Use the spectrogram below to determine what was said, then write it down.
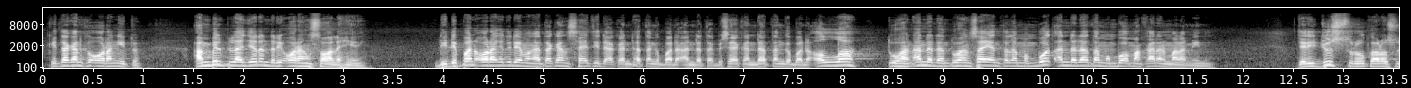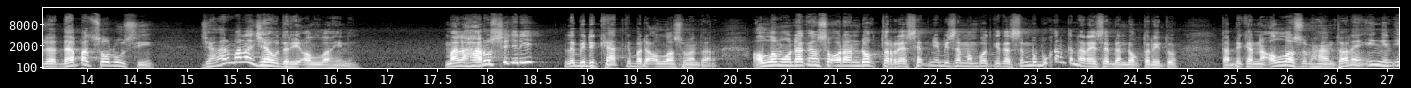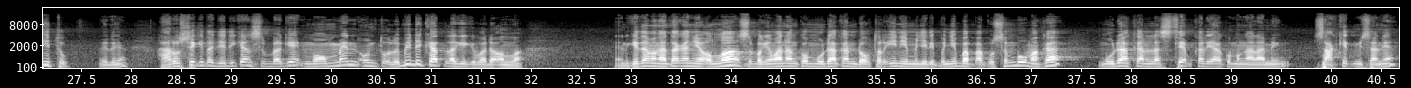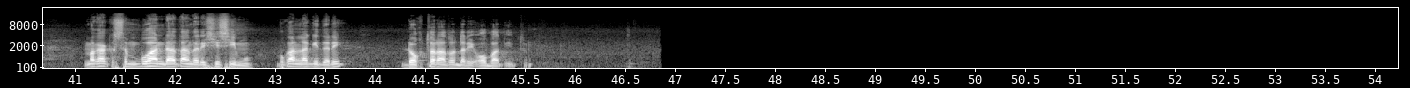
Kita akan ke orang itu. Ambil pelajaran dari orang soleh ini. Di depan orang itu dia mengatakan, saya tidak akan datang kepada anda, tapi saya akan datang kepada Allah, Tuhan anda dan Tuhan saya yang telah membuat anda datang membawa makanan malam ini. Jadi justru kalau sudah dapat solusi, jangan malah jauh dari Allah ini. Malah harusnya jadi lebih dekat kepada Allah SWT. Allah mudahkan seorang dokter, resepnya bisa membuat kita sembuh, bukan karena resep dan dokter itu, tapi karena Allah Subhanahu Wa yang ingin itu. Gitu kan? Harusnya kita jadikan sebagai momen untuk lebih dekat lagi kepada Allah. Dan kita mengatakan, Ya Allah, sebagaimana engkau mudahkan dokter ini menjadi penyebab aku sembuh, maka mudahkanlah setiap kali aku mengalami sakit misalnya, maka kesembuhan datang dari sisimu, bukan lagi dari dokter atau dari obat itu.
